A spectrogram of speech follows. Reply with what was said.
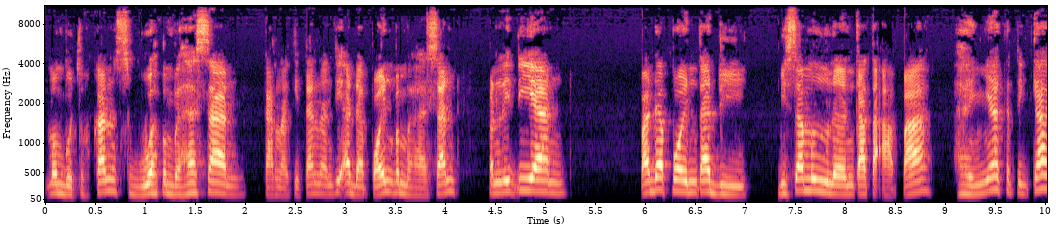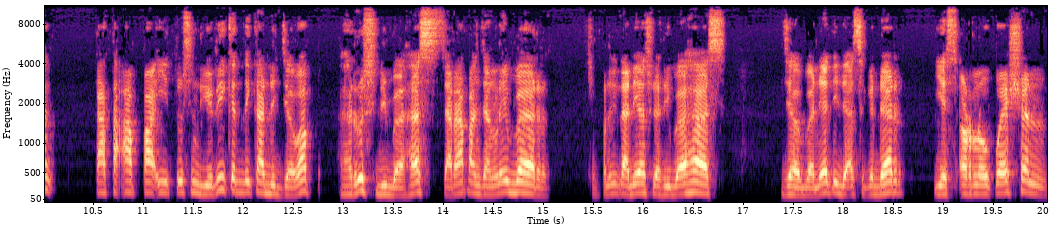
membutuhkan sebuah pembahasan. Karena kita nanti ada poin pembahasan penelitian. Pada poin tadi, bisa menggunakan kata apa hanya ketika kata apa itu sendiri ketika dijawab harus dibahas secara panjang lebar. Seperti tadi yang sudah dibahas. Jawabannya tidak sekedar yes or no question,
